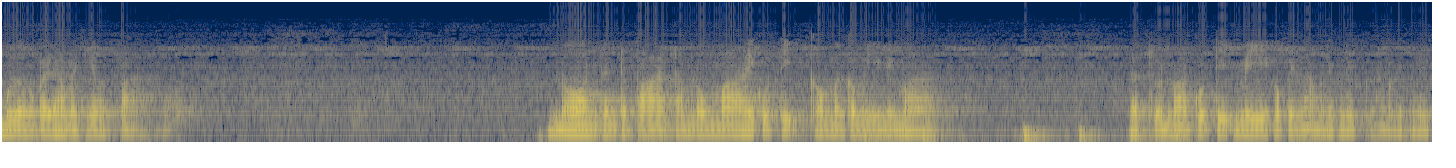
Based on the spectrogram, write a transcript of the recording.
เมืองไปแล้วม่ใช่วัดป่า นอนกันตะป่าทำลมไม้กุฏิก็มันก็มีไม่มากและส่วนมากกุฏิมีก็เป็นหลังเล็กๆหลังเล็ก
